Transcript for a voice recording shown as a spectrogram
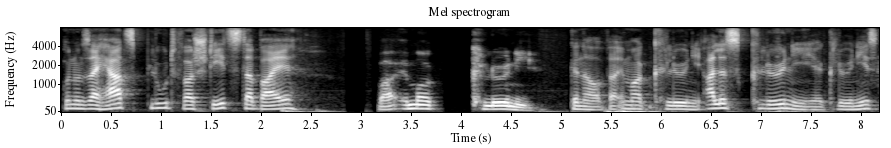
und unser Herzblut war stets dabei. War immer Klöni. Genau, war immer Klöni. Alles Klöni, ihr Klönis.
